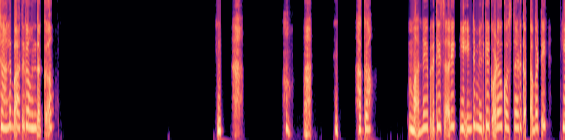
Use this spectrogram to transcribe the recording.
చాలా బాధగా ఉందక్క. అక్క మా అన్నయ్య ప్రతిసారి ఈ ఇంటి మీదకి గొడవకు వస్తాడు కాబట్టి ఈ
